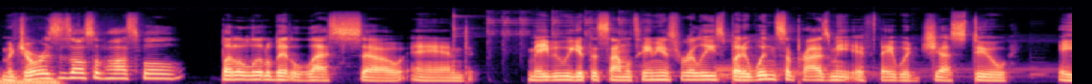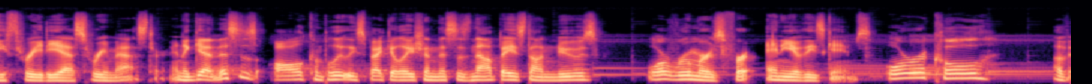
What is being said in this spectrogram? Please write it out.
Majora's is also possible, but a little bit less so. And maybe we get the simultaneous release, but it wouldn't surprise me if they would just do a 3DS remaster. And again, this is all completely speculation. This is not based on news or rumors for any of these games. Oracle of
